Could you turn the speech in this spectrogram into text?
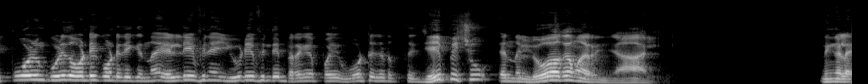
ഇപ്പോഴും കുഴി തോണ്ടിക്കൊണ്ടിരിക്കുന്ന എൽ ഡി എഫിനെയും യു ഡി എഫിന്റെയും പിറകെ പോയി വോട്ട് കെടുത്ത് ജയിപ്പിച്ചു എന്ന് ലോകമറിഞ്ഞാൽ നിങ്ങളെ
